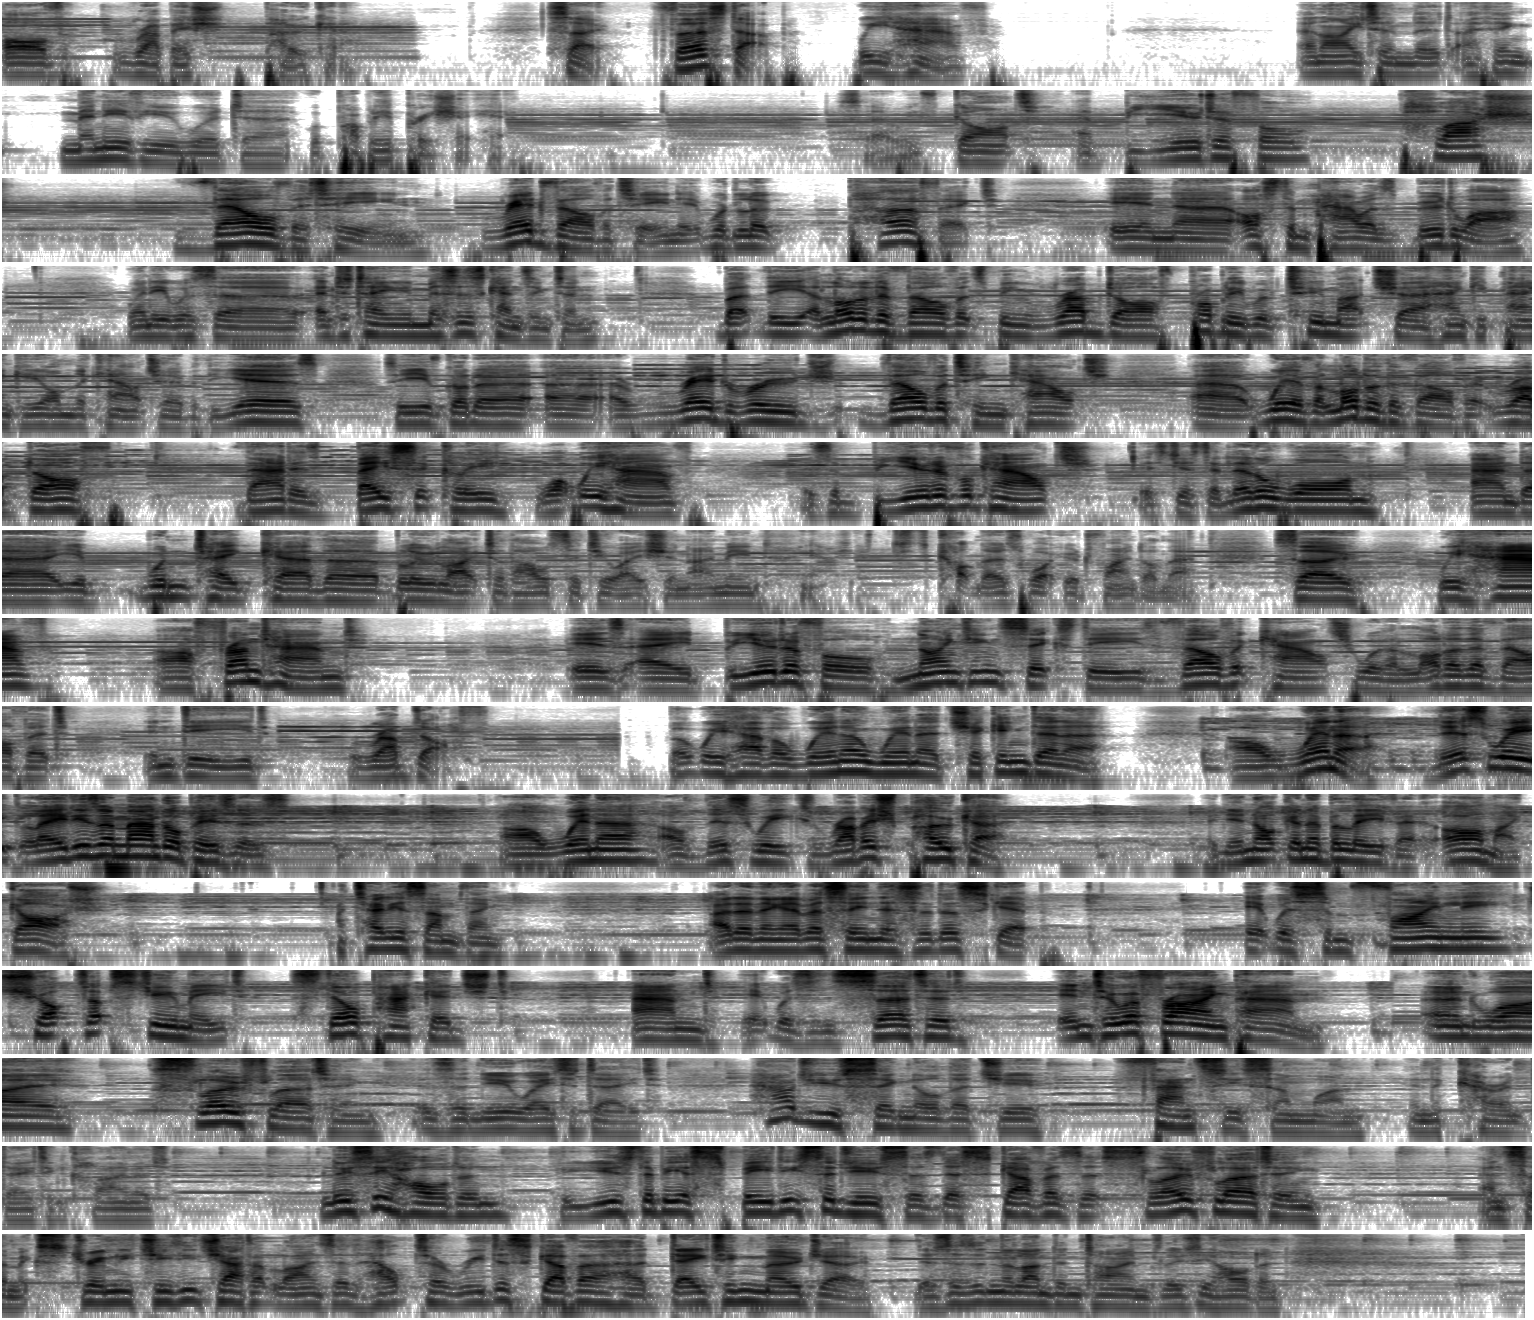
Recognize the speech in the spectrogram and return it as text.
of rubbish poker. So, first up, we have an item that I think many of you would uh, would probably appreciate here. So we've got a beautiful plush velveteen, red velveteen. It would look perfect in uh, Austin Powers' boudoir when he was uh, entertaining Mrs. Kensington. But the a lot of the velvet's been rubbed off, probably with too much uh, hanky panky on the couch over the years. So you've got a, a, a red rouge velveteen couch uh, with a lot of the velvet rubbed off that is basically what we have. It's a beautiful couch. It's just a little worn, and uh, you wouldn't take uh, the blue light to the whole situation. I mean, God knows what you'd find on there. So we have our front hand is a beautiful 1960s velvet couch with a lot of the velvet indeed rubbed off. But we have a winner winner chicken dinner our winner this week, ladies and mantelpieces, our winner of this week's Rubbish Poker. And you're not going to believe it. Oh my gosh. I tell you something. I don't think I've ever seen this at a skip. It was some finely chopped up stew meat, still packaged, and it was inserted into a frying pan. And why, slow flirting is a new way to date. How do you signal that you fancy someone in the current dating climate? Lucy Holden, who used to be a speedy seducer, discovers that slow flirting and some extremely cheesy chat up lines that helped her rediscover her dating mojo. This is in the London Times, Lucy Holden.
